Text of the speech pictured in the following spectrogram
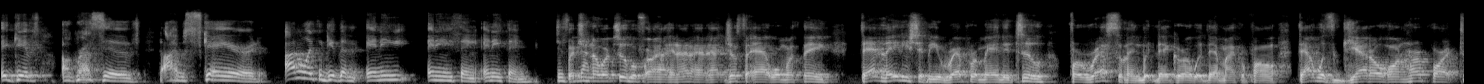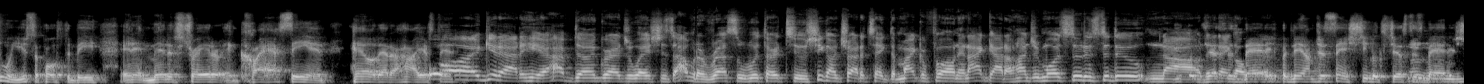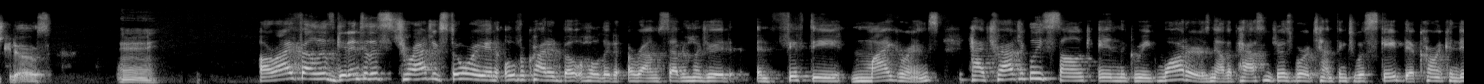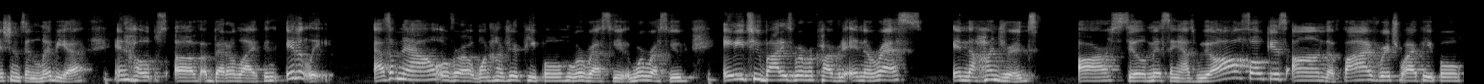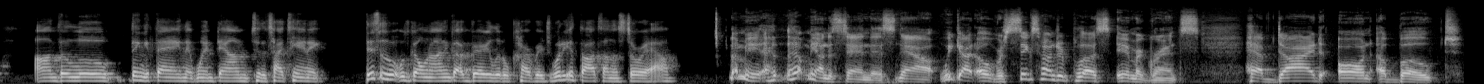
it gives aggressive, I'm scared I don't like to give them any anything, anything. Just but you know what, too, before and, I, and I, just to add one more thing, that lady should be reprimanded too for wrestling with that girl with that microphone. That was ghetto on her part too. And you're supposed to be an administrator and classy and held at a higher standard. Boy, get out of here! I've done graduations. I would have wrestled with her too. She gonna try to take the microphone, and I got a hundred more students to do. No, nah, that ain't gonna bad. Work. But then I'm just saying she looks just as mm-hmm. bad as she does. Mm. All right, fellas, get into this tragic story. An overcrowded boat holding around 750 migrants had tragically sunk in the Greek waters. Now, the passengers were attempting to escape their current conditions in Libya in hopes of a better life in Italy. As of now, over 100 people who were rescued were rescued. 82 bodies were recovered, and the rest, in the hundreds, are still missing. As we all focus on the five rich white people on the little thing thing that went down to the Titanic. This is what was going on and got very little coverage. What are your thoughts on the story, Al? Let me help me understand this. Now, we got over 600 plus immigrants have died on a boat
